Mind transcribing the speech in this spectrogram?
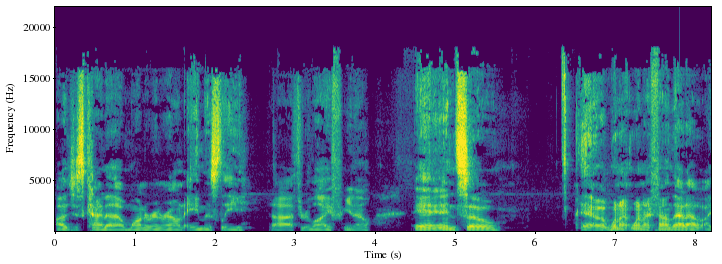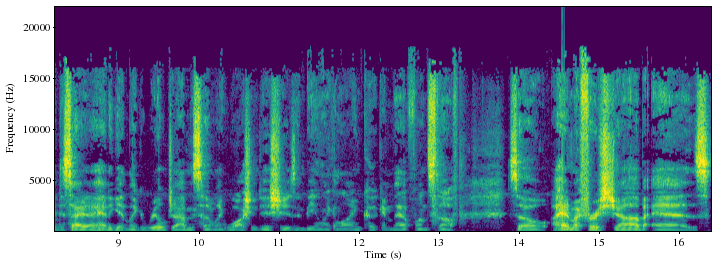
I was just kind of wandering around aimlessly uh, through life, you know, and, and so yeah, when I when I found that out, I decided I had to get like a real job instead of like washing dishes and being like a line cook and that fun stuff. So I had my first job as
